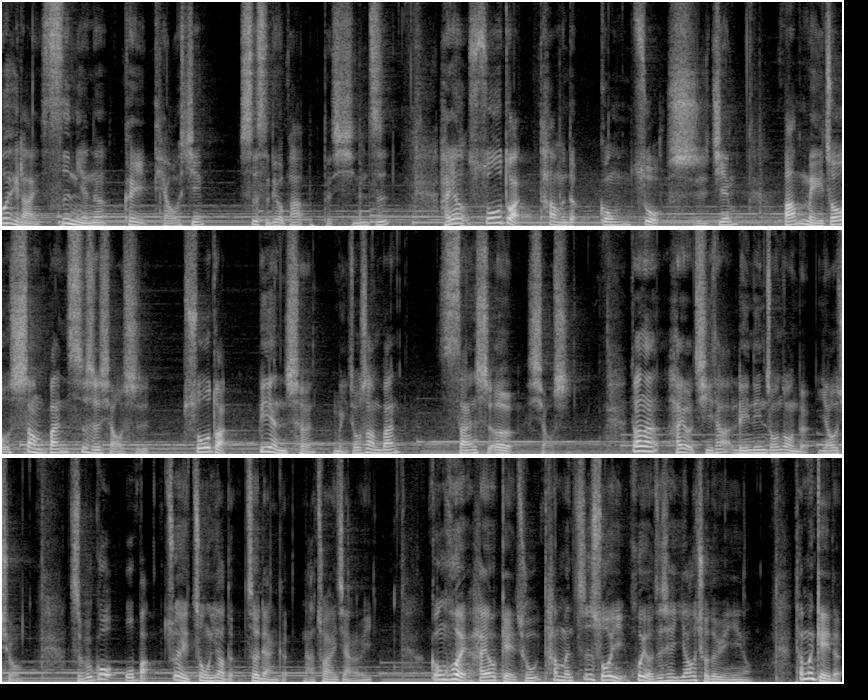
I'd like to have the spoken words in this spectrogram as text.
未来四年呢，可以调薪四十六趴的薪资，还要缩短他们的工作时间，把每周上班四十小时。缩短变成每周上班三十二小时，当然还有其他林林总总的要求，只不过我把最重要的这两个拿出来讲而已。工会还有给出他们之所以会有这些要求的原因哦，他们给的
